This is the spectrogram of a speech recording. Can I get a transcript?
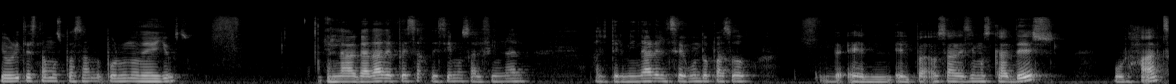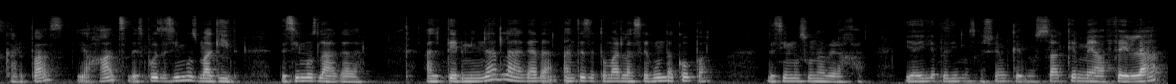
y ahorita estamos pasando por uno de ellos. En la Agadá de Pesach decimos al final, al terminar el segundo paso, el, el, o sea, decimos Kadesh, Urhatz, Karpaz y Ahatz, después decimos Magid, decimos la Agadá. Al terminar la Agadá, antes de tomar la segunda copa, decimos una veraja. Y ahí le pedimos a Hashem que nos saque Meafelá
